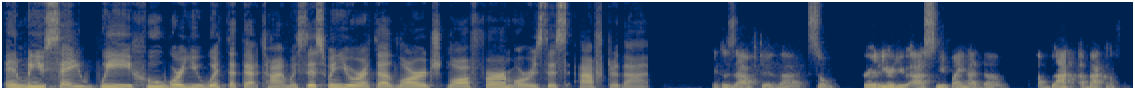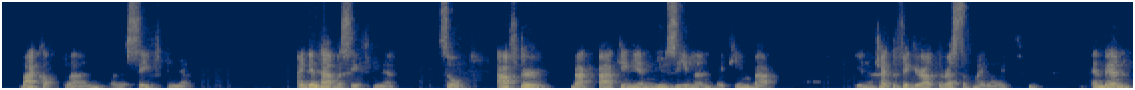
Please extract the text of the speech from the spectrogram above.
And when you say we who were you with at that time? Was this when you were at that large law firm or is this after that? It was after that. So earlier you asked me if I had a, a black a backup backup plan or a safety net. I didn't have a safety net. So after backpacking in New Zealand, I came back, you know, tried to figure out the rest of my life. And then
